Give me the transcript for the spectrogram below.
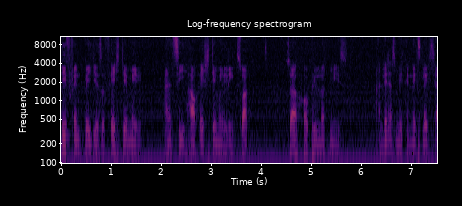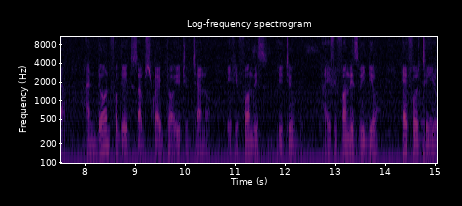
different pages of HTML and see how HTML links work. So I hope you'll not miss. And let us meet in the next lecture. And don't forget to subscribe to our YouTube channel. If you found this YouTube uh, if you found this video helpful to you.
